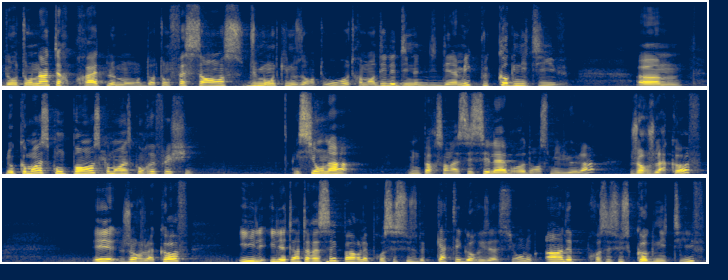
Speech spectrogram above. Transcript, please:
dont on interprète le monde, dont on fait sens du monde qui nous entoure, autrement dit les dynamiques plus cognitives. Euh, donc comment est-ce qu'on pense, comment est-ce qu'on réfléchit? Ici on a une personne assez célèbre dans ce milieu-là, Georges Lakoff. Et Georges Lakoff, il, est intéressé par les processus de catégorisation, donc un des processus cognitifs,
